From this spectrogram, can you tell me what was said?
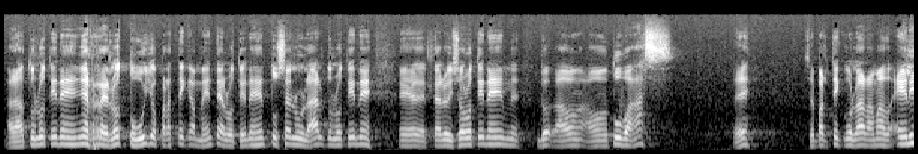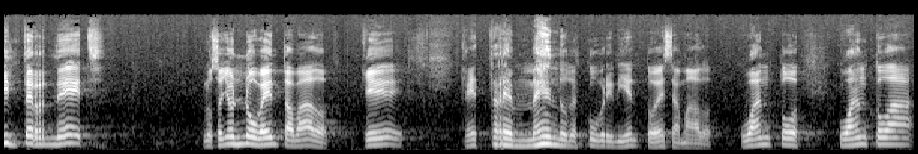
ahora tú lo tienes en el reloj tuyo prácticamente, lo tienes en tu celular, tú lo tienes, el televisor lo tienes a donde tú vas. ¿eh? ese particular, amado. El Internet, los años 90, amado. Qué, tremendo descubrimiento ese, amado. Cuánto, cuánto,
